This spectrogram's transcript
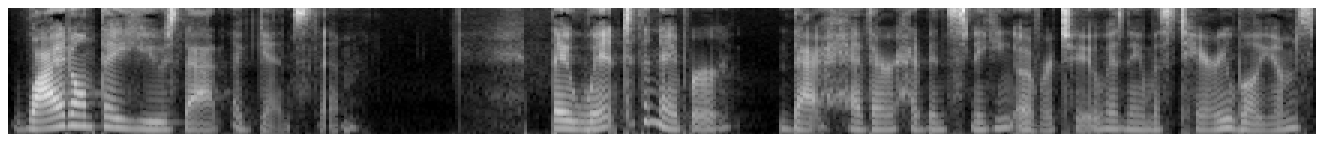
why don't they use that against them? They went to the neighbor that Heather had been sneaking over to. His name was Terry Williams.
